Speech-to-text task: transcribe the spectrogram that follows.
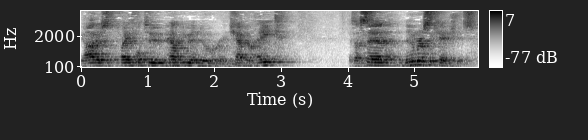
God is faithful to help you endure. In chapter 8, as I said, numerous occasions,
